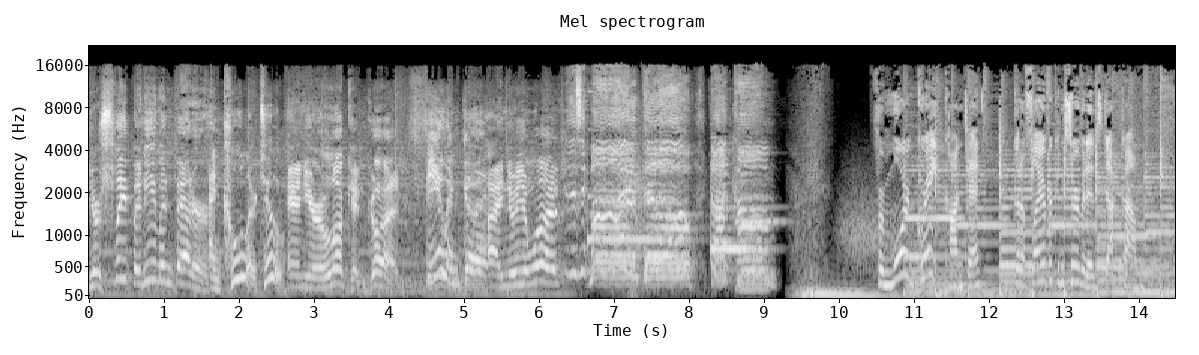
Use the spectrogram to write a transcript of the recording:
You're sleeping even better. And cooler, too. And you're looking good. Feeling good. I knew you would. Visit mypillow.com. For more great content, go to flyoverconservatives.com.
